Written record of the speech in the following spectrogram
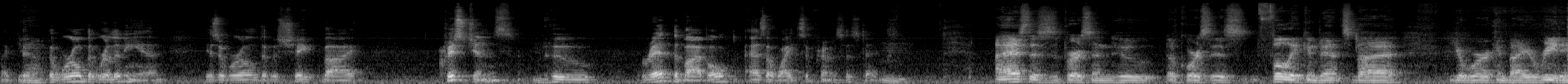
Like the, Yeah. the world that we're living in is a world that was shaped by Christians Mm. who read the Bible as a white supremacist text. Mm. I ask this as a person who, of course, is fully convinced by your work and by your reading,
